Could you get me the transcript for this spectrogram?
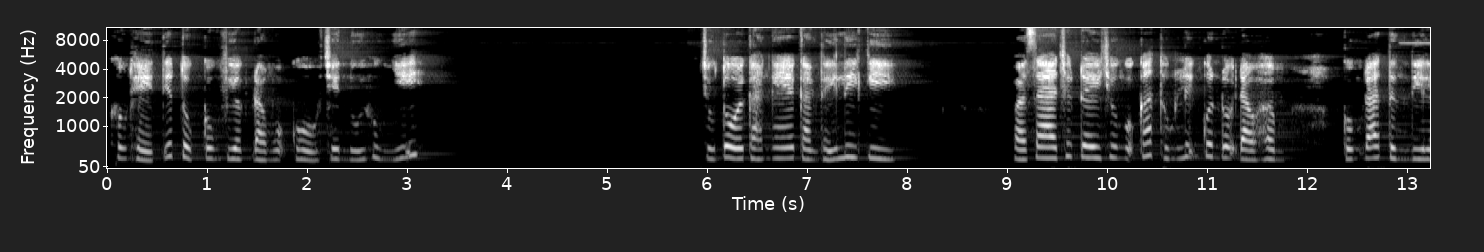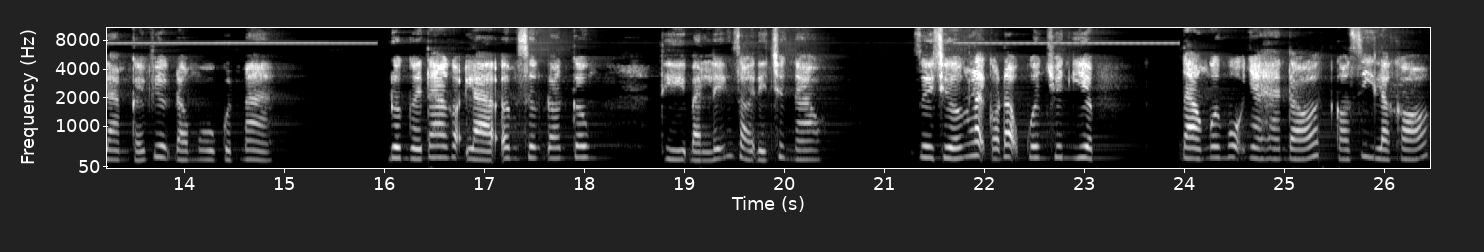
không thể tiếp tục công việc đào mộ cổ trên núi Hùng Nhĩ. Chúng tôi càng nghe càng thấy ly kỳ. Hóa ra trước đây Trương Ngộ Cát thống lĩnh quân đội đào hầm cũng đã từng đi làm cái việc đào mồ quật mà. Được người ta gọi là âm xương đoan công, thì bản lĩnh giỏi đến chừng nào. Dưới trướng lại có đạo quân chuyên nghiệp. Đào ngôi mộ nhà Hàn đó có gì là khó,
